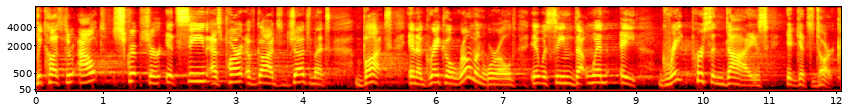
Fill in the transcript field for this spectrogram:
because throughout Scripture it's seen as part of God's judgment, but in a Greco Roman world, it was seen that when a great person dies, it gets dark.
